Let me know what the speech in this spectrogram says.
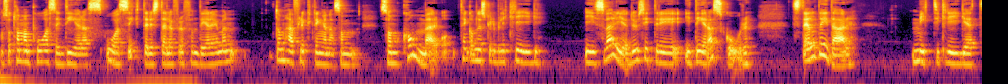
och så tar man på sig deras åsikter istället för att fundera, ja, men de här flyktingarna som, som kommer. Och tänk om det skulle bli krig i Sverige. Du sitter i, i deras skor. Ställ dig där mitt i kriget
